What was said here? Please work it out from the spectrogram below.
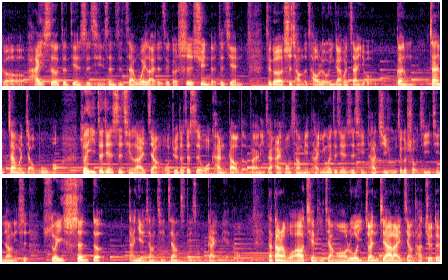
个拍摄这件事情，甚至在未来的这个视讯的这件这个市场的潮流，应该会占有更站站稳脚步吼。所以以这件事情来讲，我觉得这是我看到的。反而你在 iPhone 上面，它因为这件事情，它几乎这个手机已经让你是随身的单眼相机这样子的一种概念吼。那当然，我要前提讲哦，如果以专家来讲，他绝对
